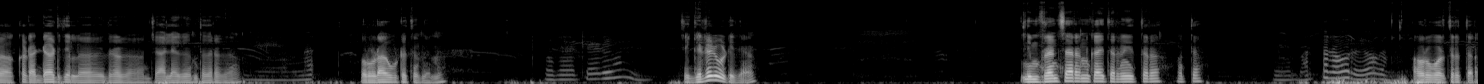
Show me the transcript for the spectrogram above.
ಆ ಕಡೆ ಅಡ್ಡಾಡ್ತಿಲ್ಲ ಇದ್ರಾಗ ಜಾಲಿಯಾಗ ಅಂತದ್ರಾಗ? ರೋಡಾಗ್ಬಿಟ್ಟೈತೆ ನಾನು ಗೆಡ್ಡಾಡ್ಬಿಟ್ಟಿದೆ ನಿಮ್ಮ ಫ್ರೆಂಡ್ಸ್ ಯಾರನ್ನು ಕಾಯ್ತಾರೆ ನೀ ಥರ ಮತ್ತೆ? ಅವರು ಬರ್ತಿರ್ತಾರ?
